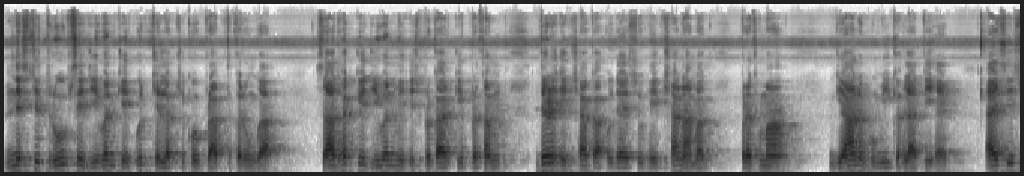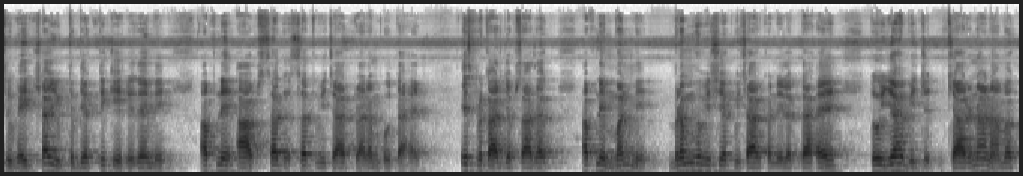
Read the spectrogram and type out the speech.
निश्चित रूप से जीवन के उच्च लक्ष्य को प्राप्त करूँगा। साधक के जीवन में इस प्रकार की प्रथम दृढ़ इच्छा का उदय शुभेच्छा नामक प्रथमा ज्ञान भूमि कहलाती है। ऐसी शुभेच्छा युक्त व्यक्ति के हृदय में अपने आप सद सत विचार प्रारंभ होता है। इस प्रकार जब साधक अपने मन में ब्रह्म विषयक विचार करने लगता है तो यह विचारणा नामक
